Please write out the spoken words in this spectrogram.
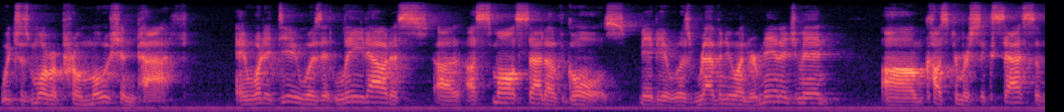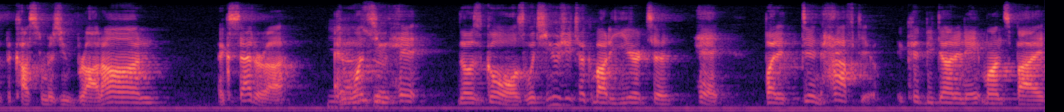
which was more of a promotion path. And what it did was it laid out a small set of goals. Maybe it was revenue under management, um, customer success of the customers you brought on, etc. Yeah, and once sure. you hit those goals, which usually took about a year to hit, but it didn't have to. It could be done in eight months by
